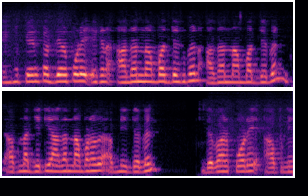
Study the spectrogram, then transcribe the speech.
এখানে প্যান কার্ড দেওয়ার পরে এখানে আধার নাম্বার দেখবেন, আধার নাম্বার দেবেন, আপনার যেটি আধার নাম্বার হবে আপনি দেবেন। দেওয়ার পরে আপনি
